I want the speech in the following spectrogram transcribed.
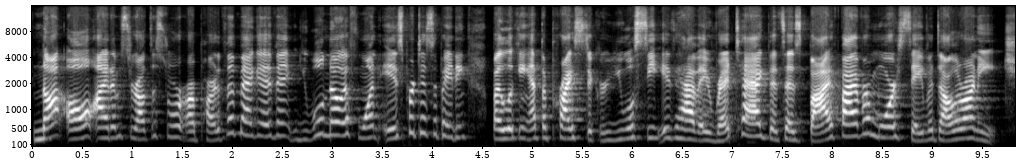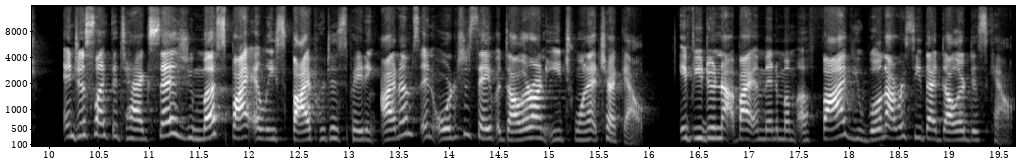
Not all items throughout the store are part of the mega event. You will know if one is participating by looking at the price sticker. You will see it have a red tag that says buy five or more, save a dollar on each. And just like the tag says, you must buy at least five participating items in order to save a dollar on each one at checkout. If you do not buy a minimum of five, you will not receive that dollar discount.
